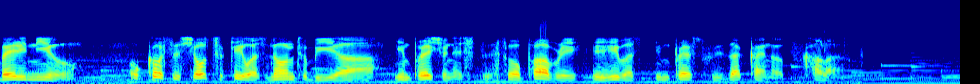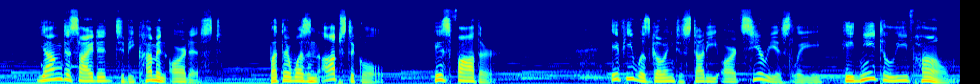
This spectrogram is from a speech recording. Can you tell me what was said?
very new. Of course, Shotsuki was known to be uh, impressionist, so probably he was impressed with that kind of color. Yang decided to become an artist, but there was an obstacle his father. If he was going to study art seriously, he'd need to leave home.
